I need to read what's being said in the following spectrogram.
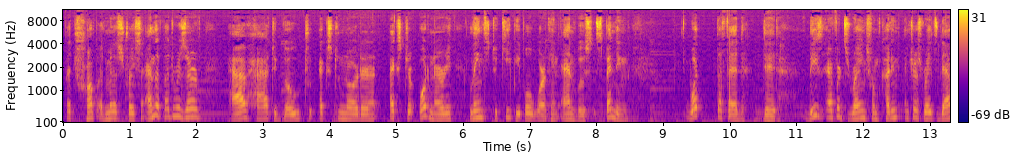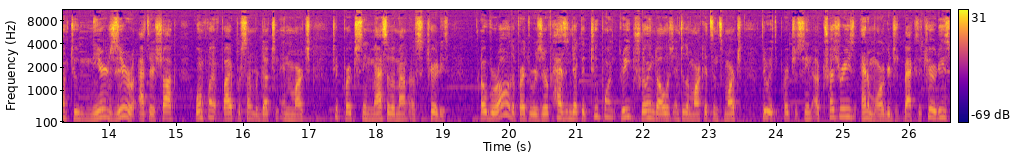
the Trump administration and the Federal Reserve have had to go to extraordinary, extraordinary lengths to keep people working and boost spending. What the Fed did these efforts range from cutting interest rates down to near zero after a shock 1.5% reduction in March to purchasing massive amount of securities. Overall, the Federal Reserve has injected $2.3 trillion into the market since March through its purchasing of treasuries and mortgage backed securities,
